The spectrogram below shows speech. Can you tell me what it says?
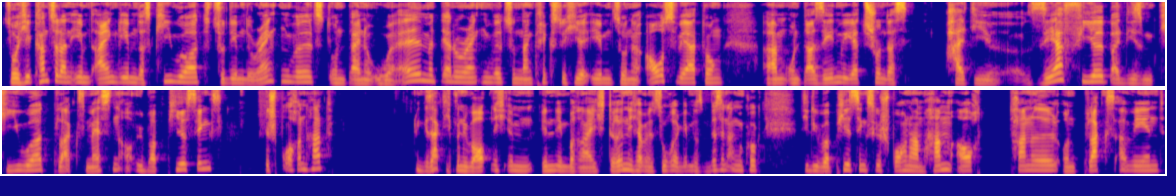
So, hier kannst du dann eben eingeben, das Keyword, zu dem du ranken willst und deine URL, mit der du ranken willst und dann kriegst du hier eben so eine Auswertung ähm, und da sehen wir jetzt schon, dass halt die äh, sehr viel bei diesem Keyword Plugs messen über Piercings gesprochen hat. Wie gesagt, ich bin überhaupt nicht im, in dem Bereich drin. Ich habe mir das Suchergebnis ein bisschen angeguckt. Die, die über Piercings gesprochen haben, haben auch Tunnel und Plugs erwähnt.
